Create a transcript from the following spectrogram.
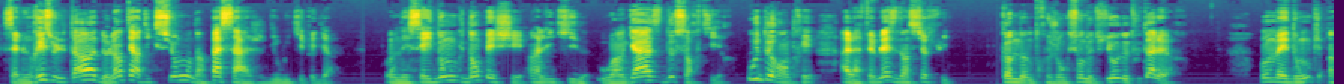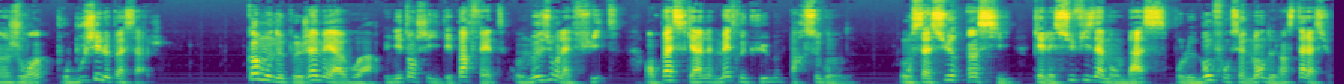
C'est le résultat de l'interdiction d'un passage, dit Wikipédia. On essaye donc d'empêcher un liquide ou un gaz de sortir ou de rentrer à la faiblesse d'un circuit, comme notre jonction de tuyaux de tout à l'heure. On met donc un joint pour boucher le passage. Comme on ne peut jamais avoir une étanchéité parfaite, on mesure la fuite en pascal mètre cube par seconde. On s'assure ainsi qu'elle est suffisamment basse pour le bon fonctionnement de l'installation.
